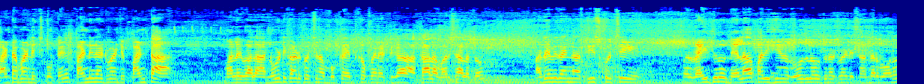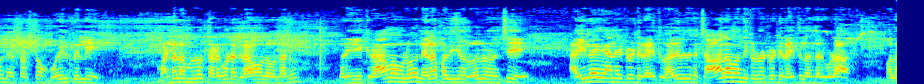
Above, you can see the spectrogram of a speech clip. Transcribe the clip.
పంట పండించుకుంటే పండినటువంటి పంట మళ్ళీ ఇవాళ నోటికాడికి వచ్చిన బుక్క ఎత్తుకపోయినట్టుగా అకాల వర్షాలతో అదేవిధంగా తీసుకొచ్చి మరి రైతులు నెల పదిహేను రోజులు అవుతున్నటువంటి సందర్భంలో నేను ప్రస్తుతం బోయినపల్లి మండలంలో తడగొండ గ్రామంలో ఉన్నాను. మరి ఈ గ్రామంలో నెల పదిహేను రోజుల నుంచి ఐలయ్య అనేటువంటి రైతు అదేవిధంగా చాలామంది ఇక్కడ ఉన్నటువంటి రైతులందరూ కూడా వాళ్ళ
